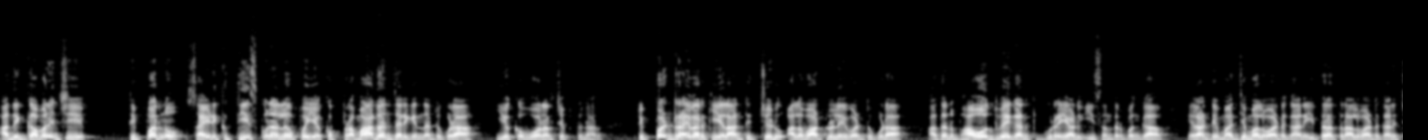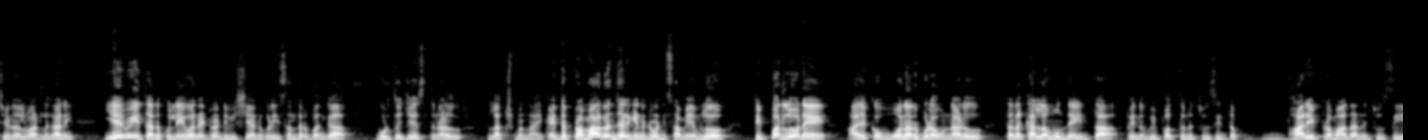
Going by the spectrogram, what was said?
అది గమనించి టిప్పర్ను సైడ్కి తీసుకునే లోపు ఈ యొక్క ప్రమాదం జరిగిందంటూ కూడా ఈ యొక్క ఓనర్ చెప్తున్నారు. టిప్పర్ డ్రైవర్కి ఎలాంటి చెడు అలవాట్లు లేవంటూ కూడా అతను భావోద్వేగానికి గురయ్యాడు ఈ సందర్భంగా. ఎలాంటి మద్యం అలవాటు కానీ ఇతరత్ర అలవాటు కానీ చెడు అలవాట్లు కానీ ఏమీ తనకు లేవనేటువంటి విషయాన్ని కూడా ఈ సందర్భంగా గుర్తు చేస్తున్నాడు లక్ష్మణ్ నాయక్. అయితే ప్రమాదం జరిగినటువంటి సమయంలో టిప్పర్లోనే ఆ యొక్క ఓనర్ కూడా ఉన్నాడు. తన కళ్ళ ముందే ఇంత పెను విపత్తును చూసి ఇంత భారీ ప్రమాదాన్ని చూసి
